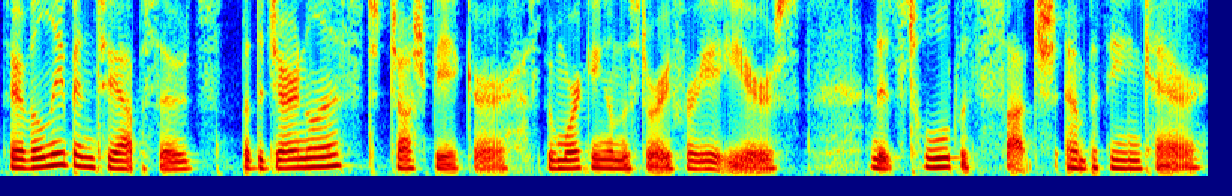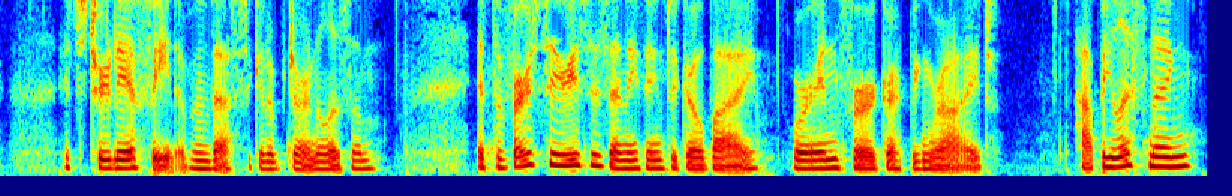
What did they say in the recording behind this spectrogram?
There have only been two episodes, but the journalist, Josh Baker, has been working on the story for eight years, and it's told with such empathy and care. It's truly a feat of investigative journalism. If the first series is anything to go by, we're in for a gripping ride. Happy listening.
